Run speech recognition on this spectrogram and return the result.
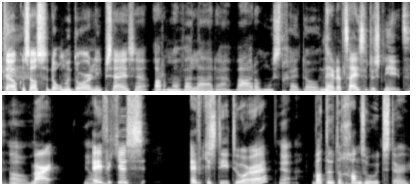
Telkens als ze er onderdoor liep, zei ze... Arme Valada, waarom moest gij dood? Nee, dat zei ze dus niet. Oh, Maar jammer. eventjes, eventjes die tour, hè? Ja. Wat doet de ganzenhoedster?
